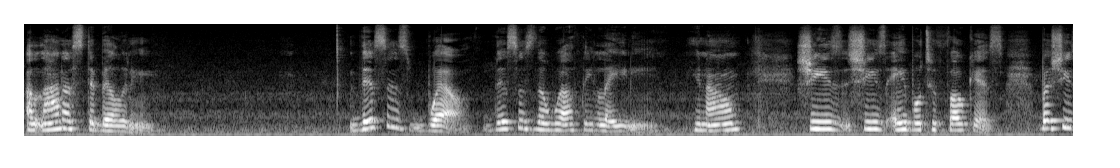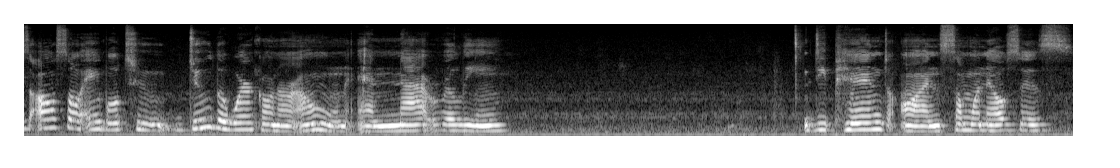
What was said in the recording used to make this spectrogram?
a lot of stability this is wealth. This is the wealthy lady, you know. She's she's able to focus, but she's also able to do the work on her own and not really depend on someone else's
